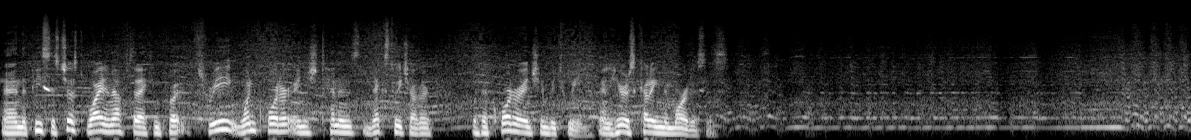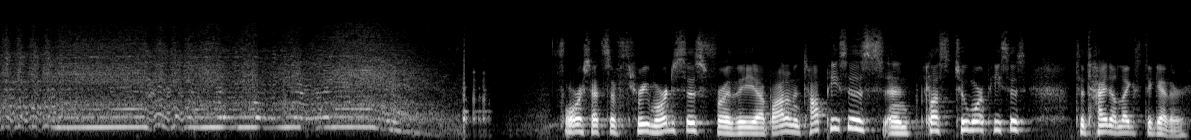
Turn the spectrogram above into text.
And the piece is just wide enough that I can put three one quarter inch tenons next to each other with a quarter inch in between. And here's cutting the mortises. Four sets of three mortises for the uh, bottom and top pieces, and plus two more pieces to tie the legs together.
